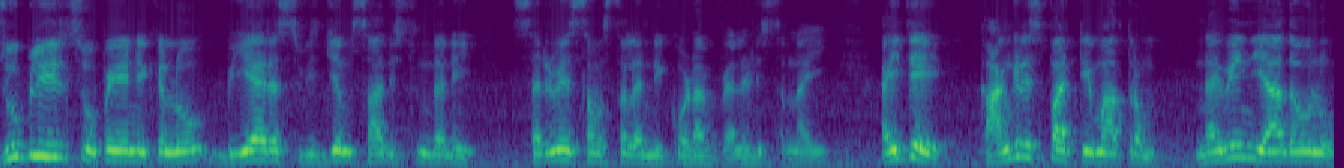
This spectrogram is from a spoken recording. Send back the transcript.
జూబ్లీహిల్స్ ఉప ఎన్నికల్లో బీఆర్ఎస్ విజయం సాధిస్తుందని సర్వే సంస్థలన్నీ కూడా వెల్లడిస్తున్నాయి. అయితే కాంగ్రెస్ పార్టీ మాత్రం నవీన్ యాదవ్ను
